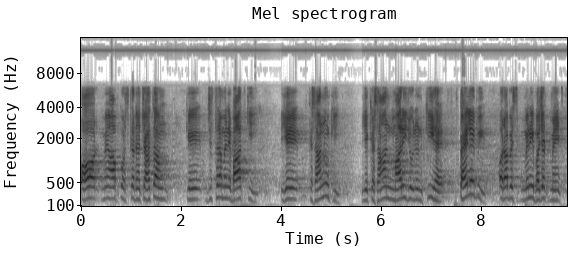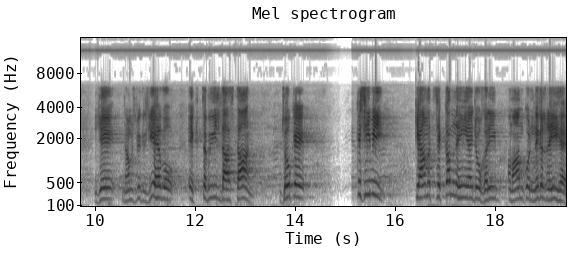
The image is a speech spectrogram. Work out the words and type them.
और मैं आपको अर्ज़ करना चाहता हूँ कि जिस तरह मैंने बात की, ये किसानों की, ये किसान मारी जो इन्होंने की है, पहले भी और अब इस मिनी बजट में ये जनाब स्पीकर ये है वो एक तवील दास्तान, जो कि किसी भी क्यामत से कम नहीं है जो गरीब अवाम को निगल रही है।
